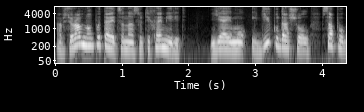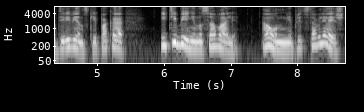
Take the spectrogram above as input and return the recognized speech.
а все равно пытается нас утихомирить. Я ему «иди куда шел, сапог деревенский, пока и тебе не насовали». А он мне, представляешь,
